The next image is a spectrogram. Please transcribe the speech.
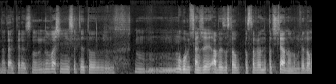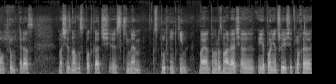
No tak, teraz, no, no właśnie niestety to mogło być tak, że aby został postawiony pod ścianą, no bo wiadomo, Trump teraz ma się znowu spotkać e, z Kimem, z Pluchniutkim, mają tam rozmawiać, ale Japonia czuje się trochę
